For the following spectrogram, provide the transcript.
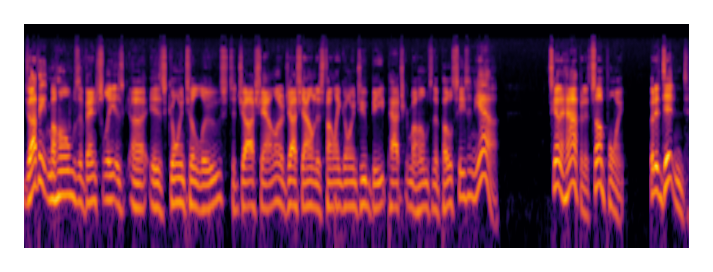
do I think Mahomes eventually is uh, is going to lose to Josh Allen, or Josh Allen is finally going to beat Patrick Mahomes in the postseason? Yeah, it's going to happen at some point, but it didn't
